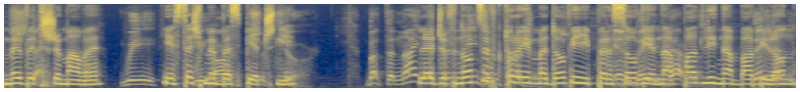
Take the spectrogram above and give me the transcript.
My wytrzymamy. Jesteśmy bezpieczni. Lecz w nocy, w której Medowie i Persowie napadli na Babilon,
